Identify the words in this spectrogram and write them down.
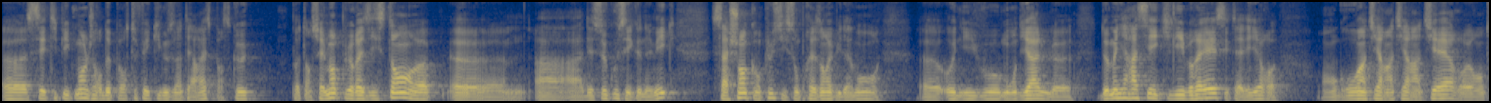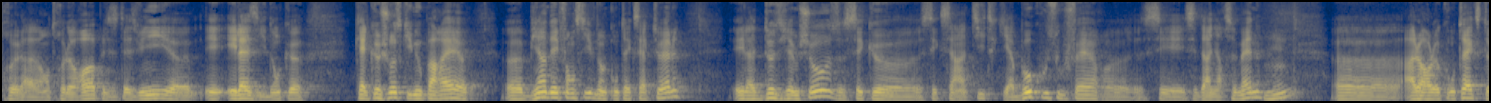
Euh, c'est typiquement le genre de portefeuille qui nous intéresse parce que potentiellement plus résistant euh, euh, à, des secousses économiques, sachant qu'en plus ils sont présents évidemment au niveau mondial de manière assez équilibrée, c'est-à-dire en gros un tiers, un tiers, un tiers entre, la, entre l'Europe, les États-Unis et, et l'Asie. Donc quelque chose qui nous paraît bien défensif dans le contexte actuel. Et la deuxième chose, c'est que c'est que c'est un titre qui a beaucoup souffert euh, ces, dernières semaines. Mhm. Euh, alors le contexte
